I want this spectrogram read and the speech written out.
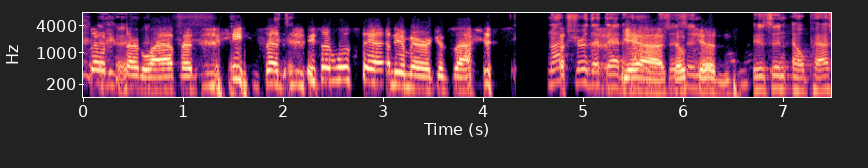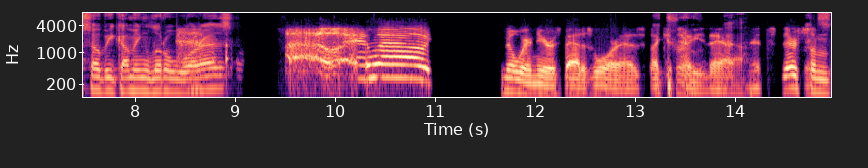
Paso?" And he started laughing. He said, "He said we'll stay on the American side." Not sure that that yeah, helps. no Isn't, kidding. isn't El Paso becoming Little Juarez? Uh, well, nowhere near as bad as Juarez. I can True, tell you that. yeah. It's there's some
